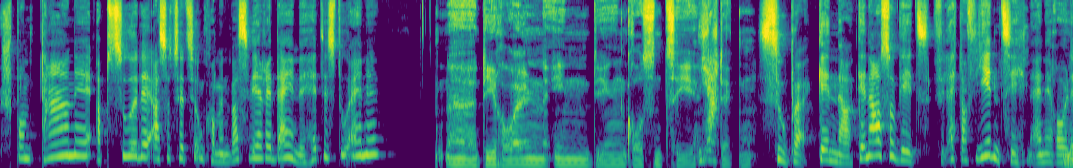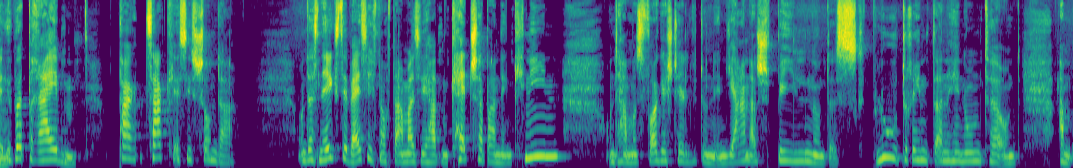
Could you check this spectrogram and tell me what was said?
spontane, absurde Assoziation kommen. Was wäre deine? Hättest du eine? Äh, die Rollen in den großen C ja, stecken. Super, genau. Genau so geht's. Vielleicht auf jeden Zehen eine Rolle. Mhm. Übertreiben. Zack, es ist schon da. Und das nächste weiß ich noch damals, wir hatten Ketchup an den Knien und haben uns vorgestellt, wie du einen Indianer spielen und das Blut rinnt dann hinunter und am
